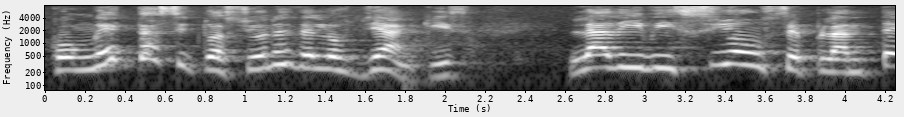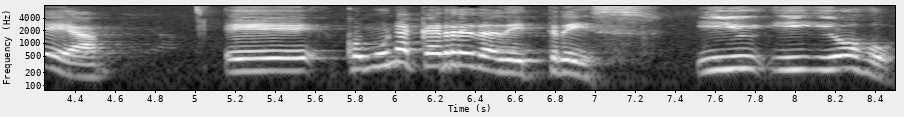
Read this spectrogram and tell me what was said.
con estas situaciones de los Yankees, la división se plantea eh, como una carrera de tres. Y, y- ojo,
